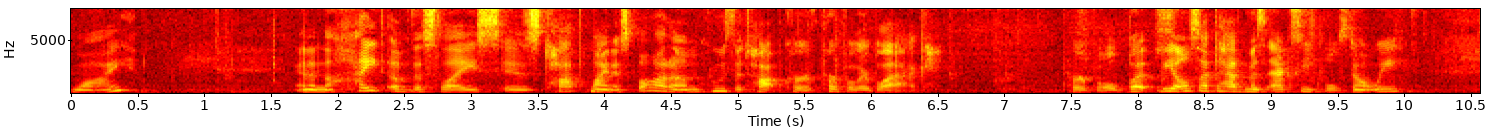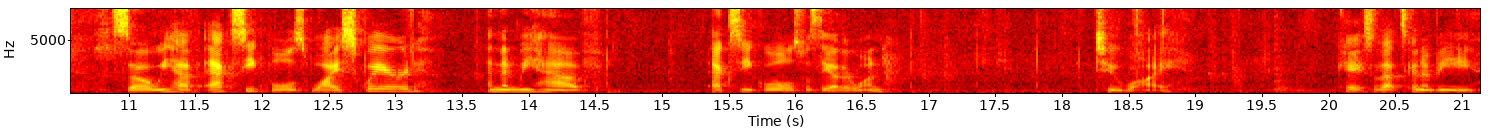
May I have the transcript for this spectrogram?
Y. And then the height of the slice is top minus bottom. Who's the top curve, purple or black? Purple. But we also have to have them as x equals, don't we? So we have x equals y squared, and then we have x equals, what's the other one? 2y. Okay, so that's going to be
